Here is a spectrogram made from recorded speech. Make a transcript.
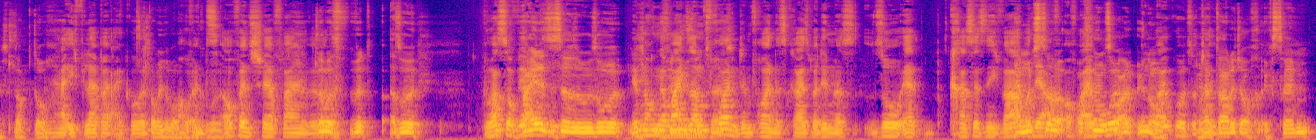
ich glaube doch. Ja, ich bleibe bei Alkohol. Glaub ich auch auch wenn es schwer fallen Ich würde. glaube, es wird, also, du hast doch, beides ist ja sowieso. wir haben noch einen gemeinsamen Freund im Freundeskreis, bei dem das so er, krass jetzt nicht war, Er aber der auf, auf Alkohol, genau, Alkohol zu und hat dadurch auch extrem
